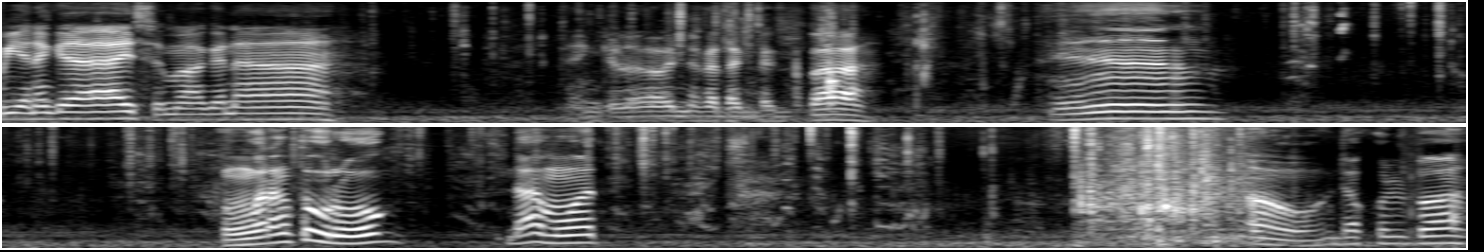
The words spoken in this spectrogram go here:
Uwi na guys, umaga na. Thank you Lord, nakadagdag pa. Ayan. Kung warang turog, damot. Oh, dakol ba?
